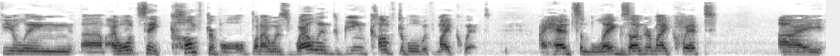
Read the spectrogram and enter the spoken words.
feeling, um, I won't say comfortable, but I was well into being comfortable with my quit. I had some legs under my quit. I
